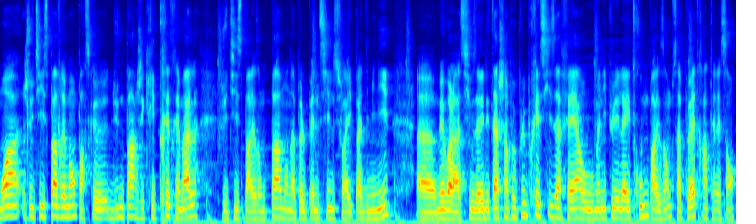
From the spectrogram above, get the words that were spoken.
Moi, je l'utilise pas vraiment parce que d'une part, j'écris très très mal. J'utilise par exemple pas mon Apple Pencil sur l'iPad mini. Euh, mais voilà, si vous avez des tâches un peu plus précises à faire ou manipuler Lightroom par exemple, ça peut être intéressant.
